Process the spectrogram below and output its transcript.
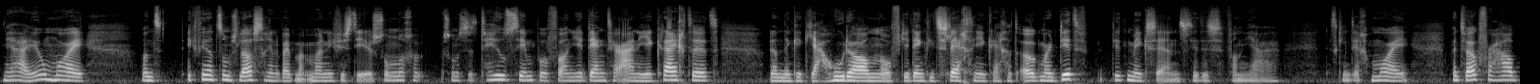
Ja, heel mooi. Want ik vind het soms lastig bij ma- manifesteren. Sommige, soms is het heel simpel van je denkt eraan en je krijgt het. Dan denk ik, ja, hoe dan? Of je denkt iets slecht en je krijgt het ook. Maar dit, dit makes sense. Dit is van, ja, dit klinkt echt mooi. Met welk verhaal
